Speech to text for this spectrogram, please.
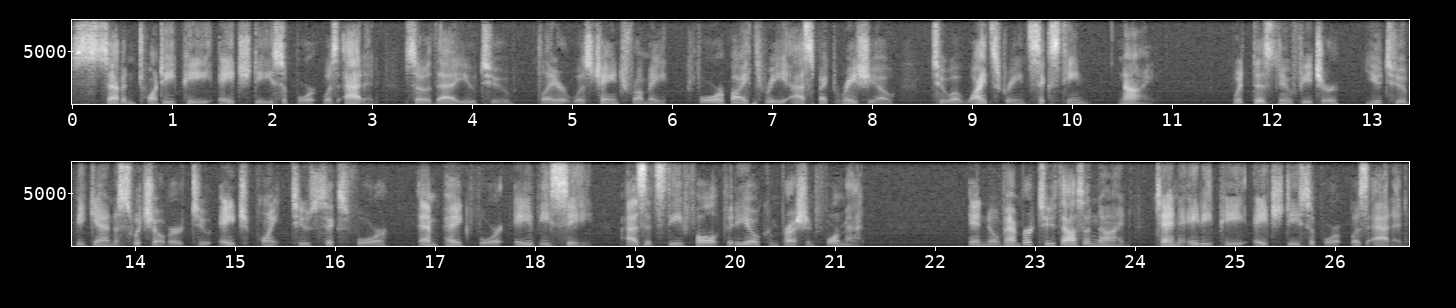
720p HD support was added, so the YouTube player was changed from a 4 by 3 aspect ratio to a widescreen 16:9. With this new feature, YouTube began to switch over to H.264 MPEG-4 AVC as its default video compression format. In November 2009, 1080p HD support was added.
